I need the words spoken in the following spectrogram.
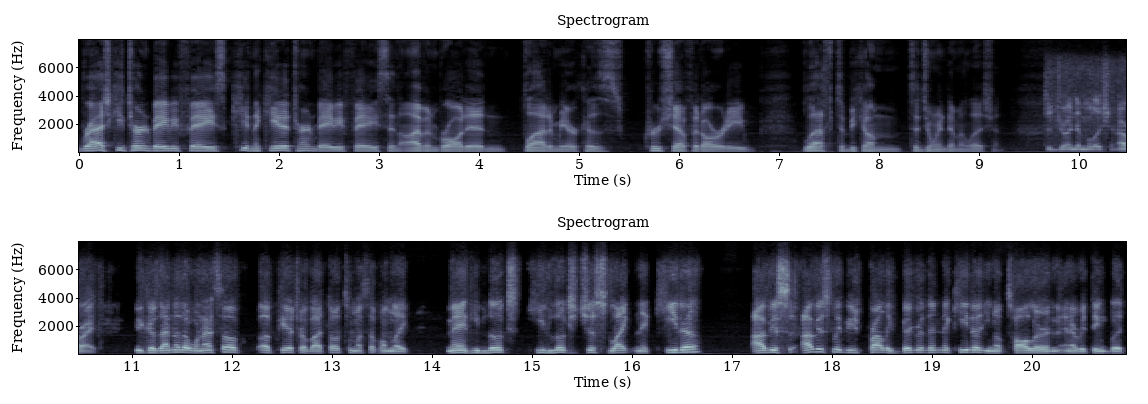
Raschke turned babyface, Ki- Nikita turned babyface, and Ivan brought in Vladimir because Khrushchev had already left to become to join Demolition. to join demolition. All right, because I know that when I saw uh, Pietrov, I thought to myself, I'm like, man, he looks he looks just like Nikita. Obviously, obviously he's probably bigger than Nikita, you know, taller and, and everything, but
